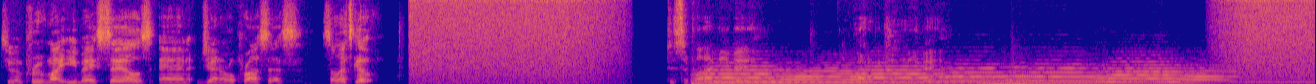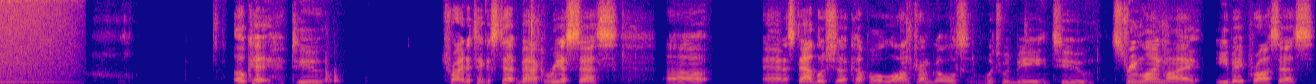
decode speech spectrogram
to improve my eBay sales and general process. So let's go. To survive eBay, Okay, to try to take a step back, reassess, uh, and establish a couple long-term goals, which would be to streamline my eBay process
